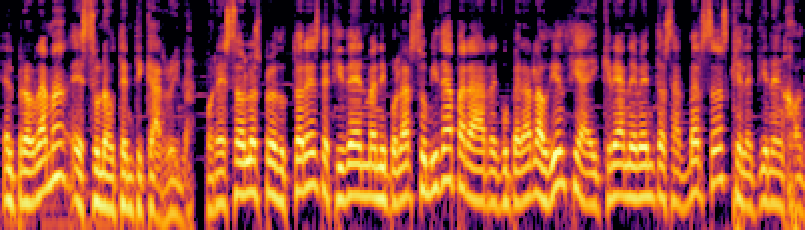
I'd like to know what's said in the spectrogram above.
El programa es una auténtica ruina. Por eso los productores deciden manipular su vida para recuperar la audiencia y crean eventos adversos que le tienen jodido.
